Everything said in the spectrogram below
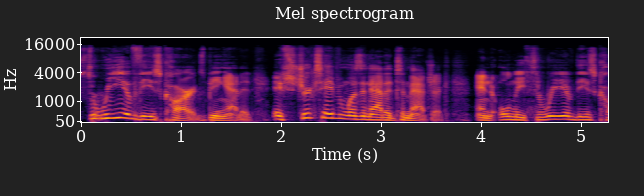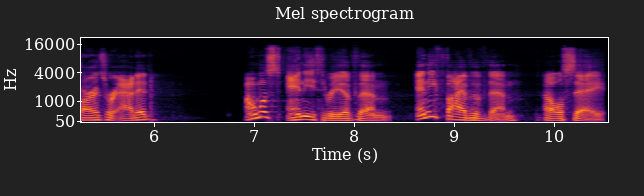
three of these cards being added. If Strixhaven wasn't added to Magic and only three of these cards were added, almost any three of them, any five of them I will say,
